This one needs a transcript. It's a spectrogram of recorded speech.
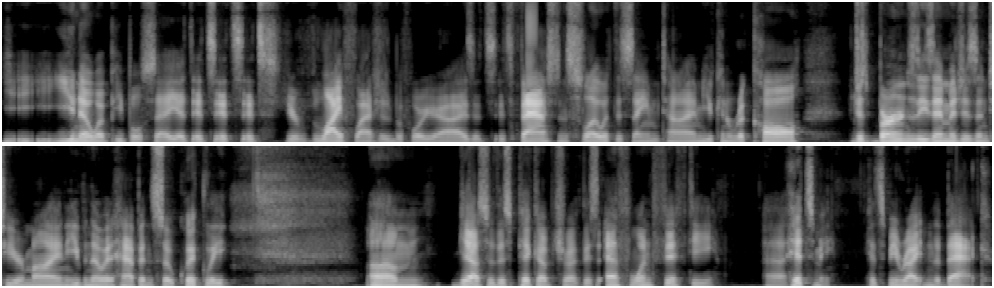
you know what people say. It, it's it's it's your life flashes before your eyes. It's it's fast and slow at the same time. You can recall just burns these images into your mind even though it happens so quickly um, yeah, so this pickup truck, this F 150, uh, hits me, hits me right in the back.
